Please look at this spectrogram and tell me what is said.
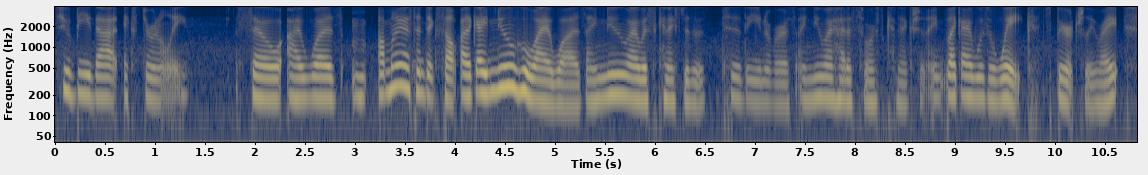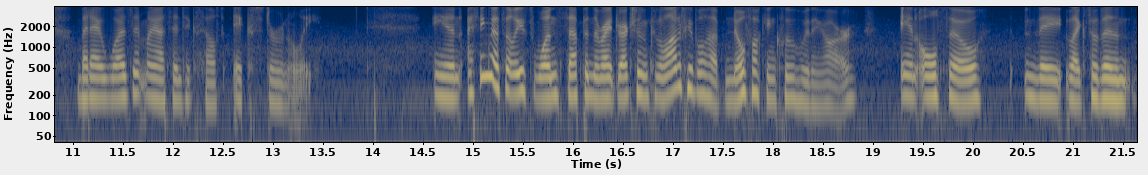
to be that externally. So I was uh, my authentic self. Like I knew who I was. I knew I was connected to the, to the universe. I knew I had a source connection. I, like I was awake spiritually, right? But I wasn't my authentic self externally. And I think that's at least one step in the right direction because a lot of people have no fucking clue who they are. And also, they like, so then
